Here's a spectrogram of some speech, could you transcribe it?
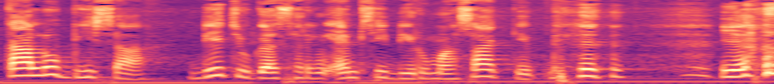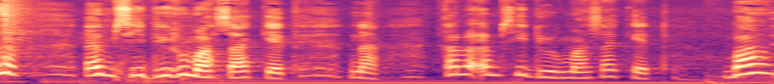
Kalau bisa dia juga sering MC di rumah sakit ya MC di rumah sakit. Nah kalau MC di rumah sakit bang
